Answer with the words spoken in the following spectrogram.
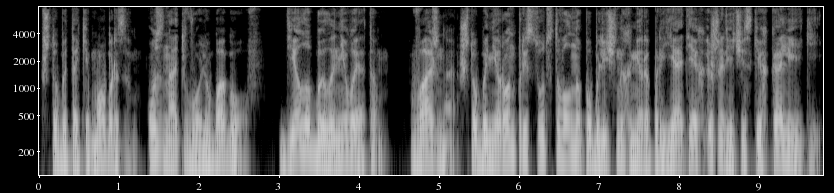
чтобы таким образом узнать волю богов. Дело было не в этом. Важно, чтобы Нерон присутствовал на публичных мероприятиях жреческих коллегий,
